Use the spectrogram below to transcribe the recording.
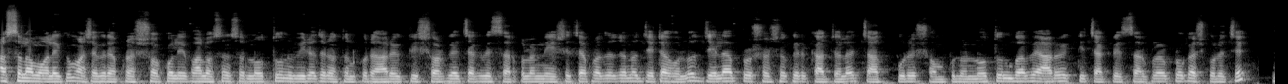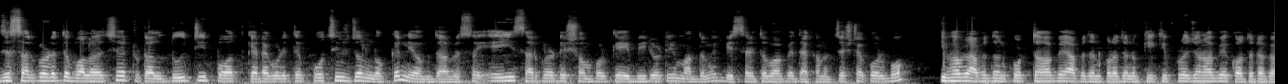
আসসালামু আলাইকুম। আশা করি আপনারা সকলে ভালো আছেন। সো নতুন ভিডিওতে নতুন করে আরও একটি সরকারি চাকরির সার্কুলার নিয়ে এসেছে আপনাদের জন্য। যেটা হলো, জেলা প্রশাসকের কার্যালয় চাঁদপুরে সম্পূর্ণ নতুনভাবে আরও একটি চাকরির সার্কুলার প্রকাশ করেছে। যে সার্কুলারটিতে বলা হয়েছে টোটাল দুইটি পদ ক্যাটাগরিতে পঁচিশ জন লোককে নিয়োগ দেওয়া হবে। সো এই সার্কুলারটি সম্পর্কে এই ভিডিওটির মাধ্যমে বিস্তারিতভাবে দেখানোর চেষ্টা করব। কীভাবে আবেদন করতে হবে, আবেদন করার জন্য কি কি প্রয়োজন হবে, কত টাকা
